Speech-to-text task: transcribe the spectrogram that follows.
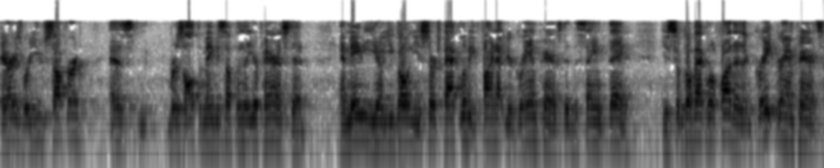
areas where you've suffered as a result of maybe something that your parents did. And maybe, you know, you go and you search back a little bit, you find out your grandparents did the same thing. You go back a little farther, their great grandparents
